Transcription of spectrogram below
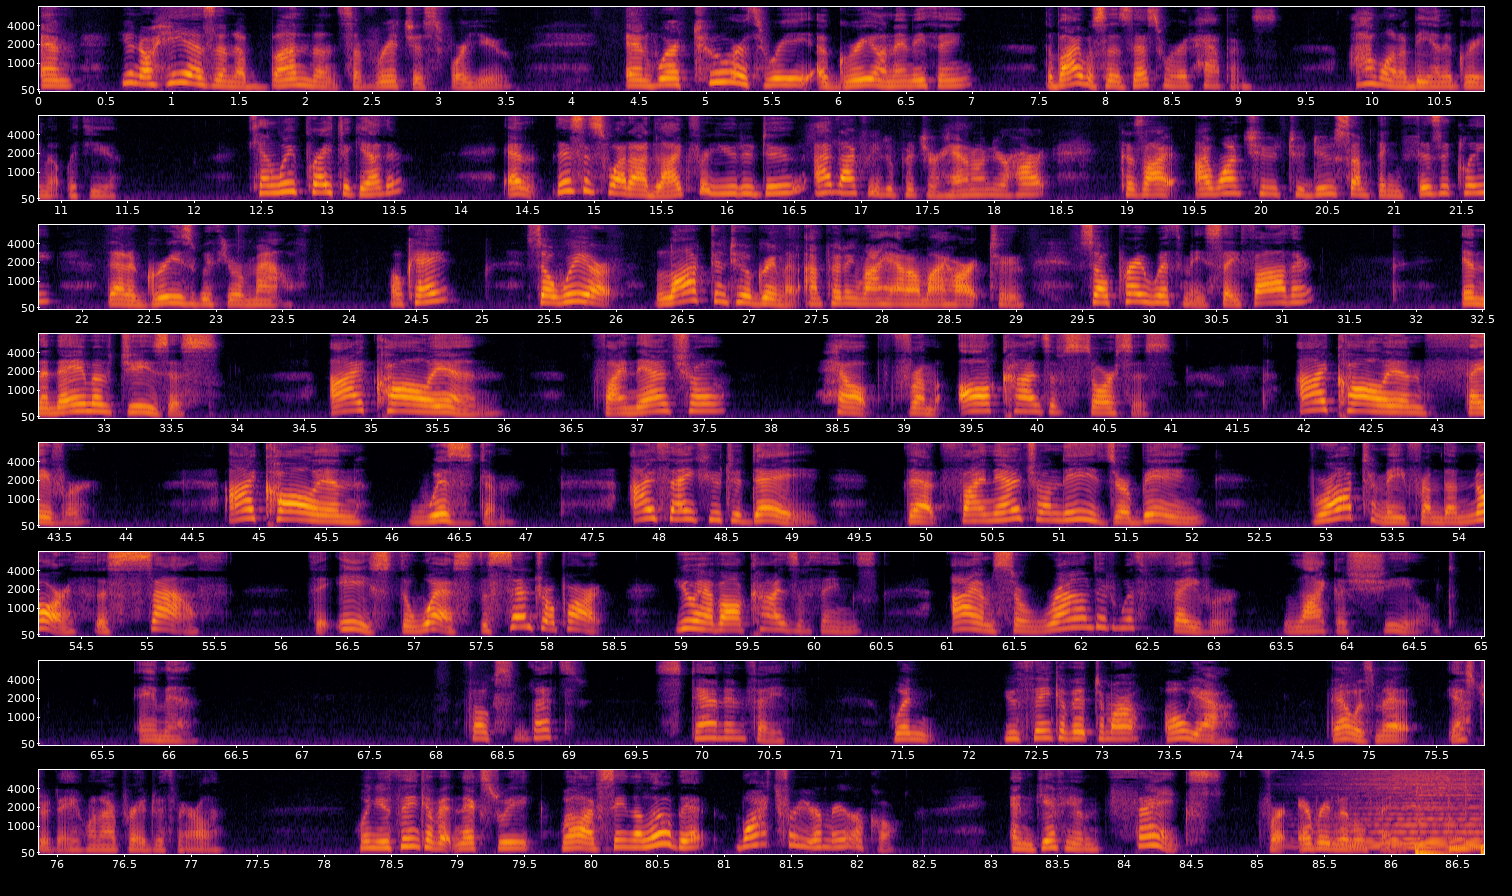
And, you know, He has an abundance of riches for you. And where two or three agree on anything, the Bible says that's where it happens. I want to be in agreement with you. Can we pray together? And this is what I'd like for you to do. I'd like for you to put your hand on your heart because I, I want you to do something physically that agrees with your mouth. Okay? So we are locked into agreement. I'm putting my hand on my heart too. So pray with me. Say, Father, in the name of Jesus, I call in financial help from all kinds of sources. I call in favor. I call in wisdom. I thank you today that financial needs are being brought to me from the north, the south, the east, the west, the central part. You have all kinds of things. I am surrounded with favor like a shield. Amen. Folks, let's stand in faith. When you think of it tomorrow, oh, yeah, that was met yesterday when I prayed with Marilyn. When you think of it next week, well, I've seen a little bit. Watch for your miracle and give Him thanks for every little thing.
